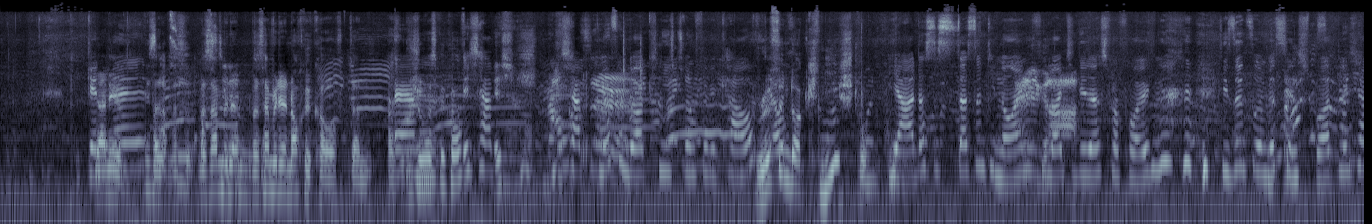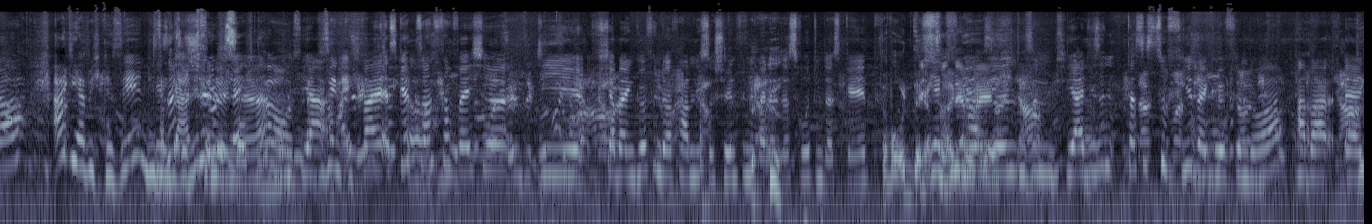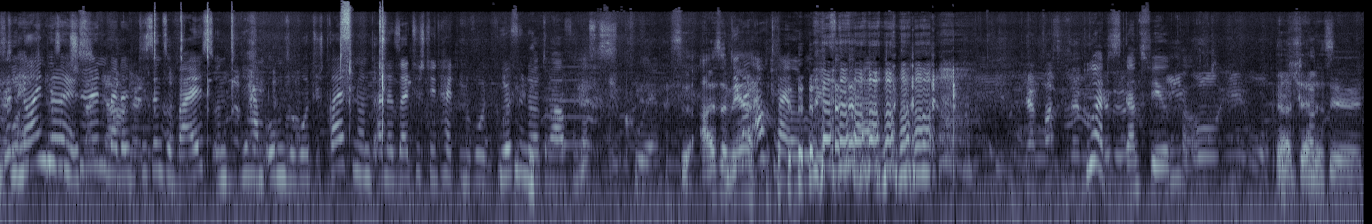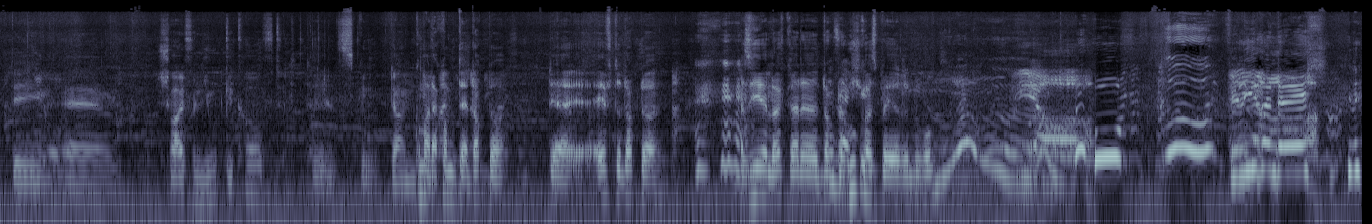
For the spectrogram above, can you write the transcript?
Auch. Ja, nee. Generell, was, was, was, haben wir denn, was haben wir denn noch gekauft? Dann, hast du schon ähm, was gekauft? Ich habe ich, hab Gryffindor Kniestrümpfe gekauft. die Gryffindor Kniestrumpf. Auch, ja, das, ist, das sind die neuen für Leute, die das verfolgen. Die sind so ein bisschen sportlicher. Ah, die habe ich gesehen. Die, Die sind sind gar nicht schön, schlecht ne? aus. Ja, Die sehen echt weil es gibt sonst noch welche, die ich aber in Gryffindor-Farben nicht so schön finde, weil das Rot und das Gelb Aber unten der ganze die sind, die sind, ja, die sind, das ist zu viel bei Gryffindor. Aber äh, die, neuen, die sind schön, weil die sind so weiß und die haben oben so rote Streifen und an der Seite steht halt ein rot Gryffindor drauf und das ist cool. Das ist ASMR. Die waren auch 3 Euro. Du hattest ganz viel gekauft. Ja, ich Dennis. hatte den äh, Schal von Newt gekauft. Dann Guck mal, da kommt der Doktor. Der elfte Doktor. Also hier läuft gerade Dr. Who Cosplayerin rum. Wir lieben dich!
